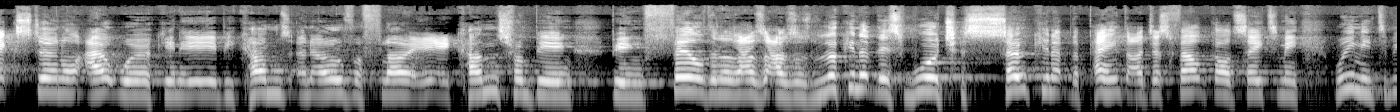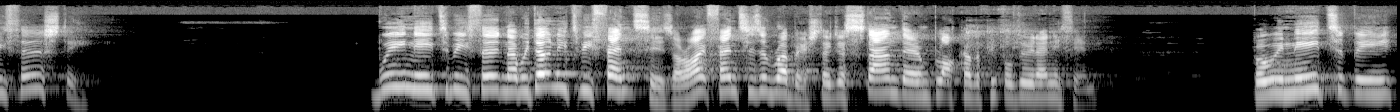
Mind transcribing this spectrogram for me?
external outworking, it becomes an overflow. It, comes from being, being filled. And as, as I was looking at this wood, just soaking up the paint, I just felt God say to me, We need to be thirsty. We need to be thirsty. Now, we don't need to be fences, all right? Fences are rubbish. They just stand there and block other people doing anything. But we need to be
